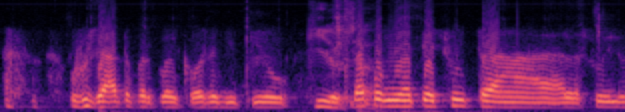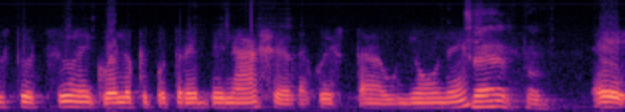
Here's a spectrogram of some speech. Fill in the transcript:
usato per qualcosa di più. Chi lo sa? Dopo mi è piaciuta la sua illustrazione di quello che potrebbe nascere da questa unione Certo, e,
